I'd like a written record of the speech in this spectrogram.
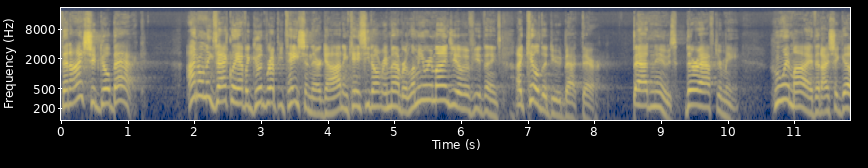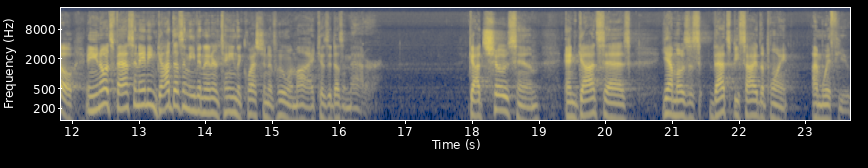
that I should go back? I don't exactly have a good reputation there, God, in case you don't remember. Let me remind you of a few things. I killed a dude back there. Bad news. They're after me. Who am I that I should go? And you know what's fascinating? God doesn't even entertain the question of who am I because it doesn't matter. God chose him, and God says, Yeah, Moses, that's beside the point. I'm with you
